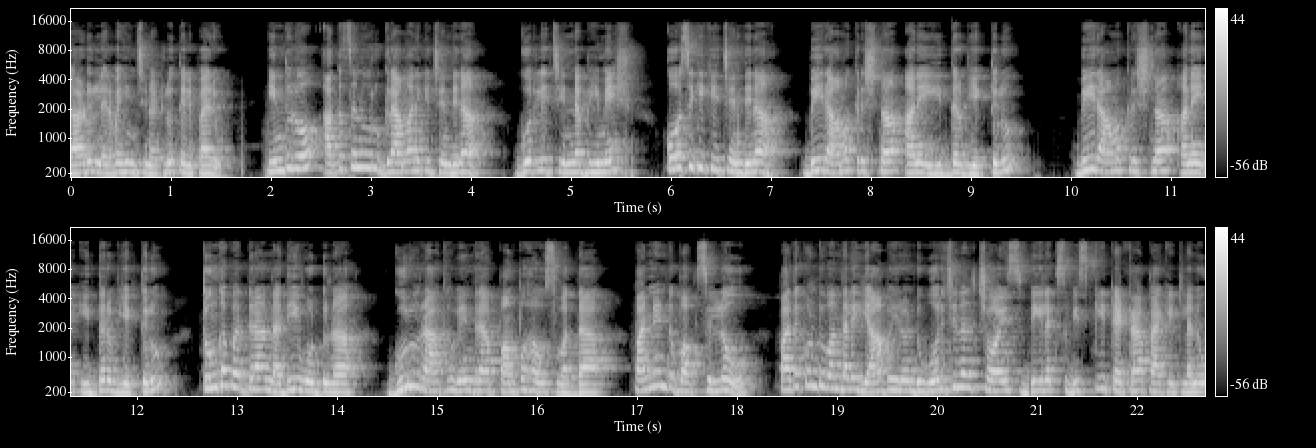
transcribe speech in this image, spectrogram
దాడులు నిర్వహించినట్లు తెలిపారు. ఇందులో అగసనూరు గ్రామానికి చెందిన గుర్లి చిన్న భీమేష్ కోసిగికి చెందిన బి రామకృష్ణ అనే ఇద్దరు వ్యక్తులు బి రామకృష్ణ అనే ఇద్దరు వ్యక్తులు తుంగభద్ర నదీ ఒడ్డున గురు రాఘవేంద్ర పంపు హౌస్ వద్ద పన్నెండు బాక్సుల్లో పదకొండు వందల యాభై రెండు original choice deluxe whisky tetra ప్యాకెట్లను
